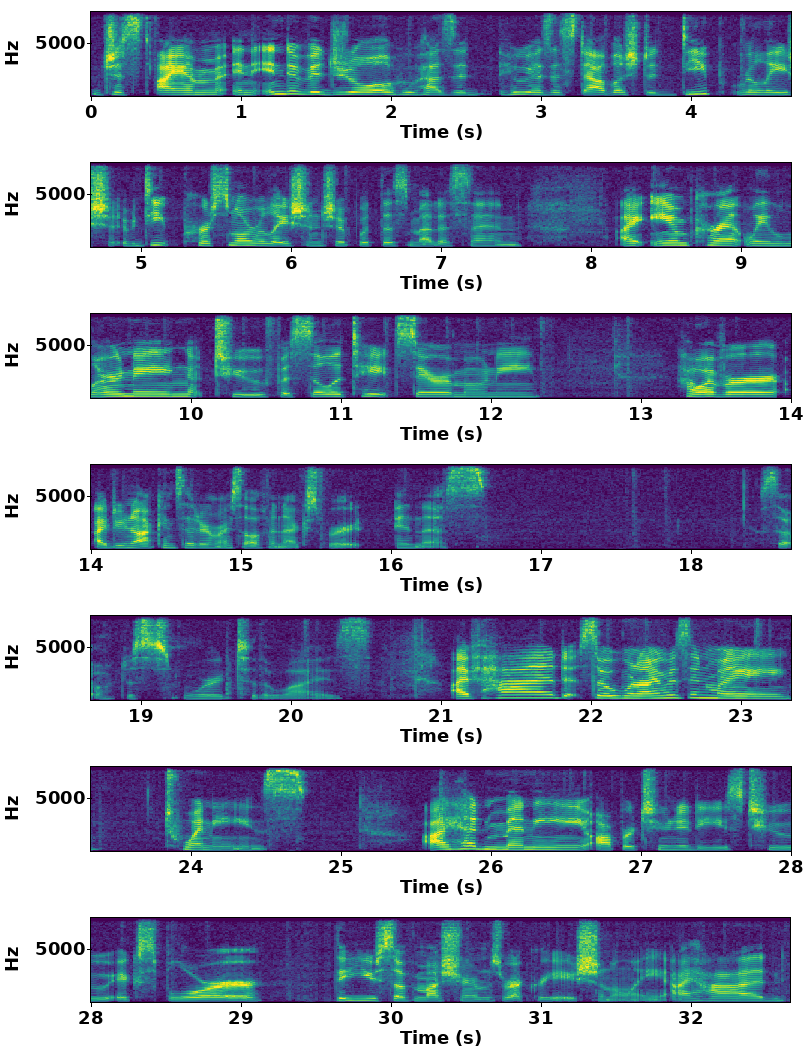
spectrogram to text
just I am an individual who has a who has established a deep relation a deep personal relationship with this medicine I am currently learning to facilitate ceremony. However, I do not consider myself an expert in this. So, just word to the wise. I've had, so when I was in my 20s, I had many opportunities to explore the use of mushrooms recreationally. I had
